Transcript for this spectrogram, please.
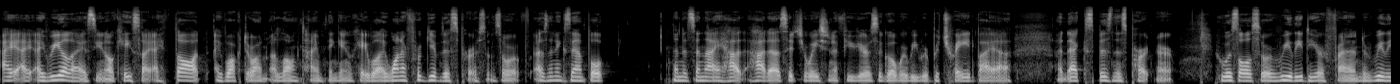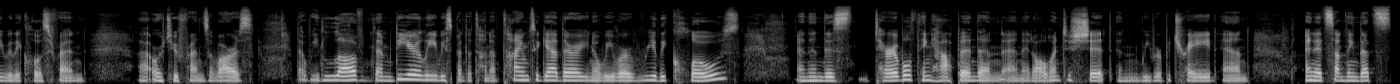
I, I, I realized, you know, okay, so I, I thought I walked around a long time thinking, okay, well, I want to forgive this person. So, as an example, Dennis and I had had a situation a few years ago where we were betrayed by a an ex business partner who was also a really dear friend, a really really close friend, uh, or two friends of ours that we loved them dearly. We spent a ton of time together. You know, we were really close. And then this terrible thing happened, and and it all went to shit, and we were betrayed, and and it's something that's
